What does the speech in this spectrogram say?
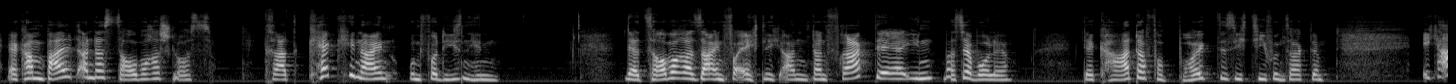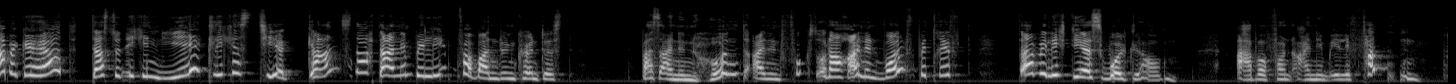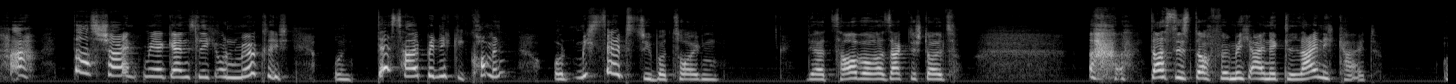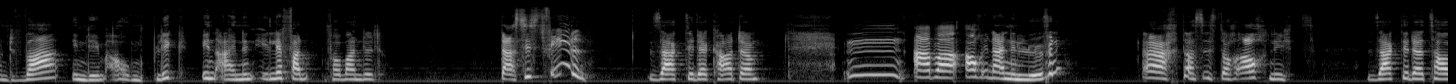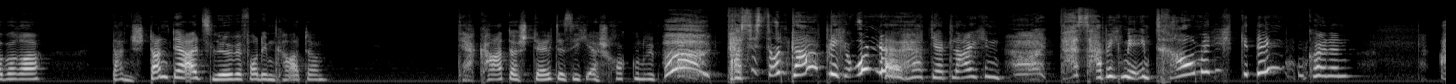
Er kam bald an das Zaubererschloss, trat keck hinein und vor diesen hin. Der Zauberer sah ihn verächtlich an, dann fragte er ihn, was er wolle. Der Kater verbeugte sich tief und sagte Ich habe gehört, dass du dich in jegliches Tier ganz nach deinem Belieben verwandeln könntest. Was einen Hund, einen Fuchs oder auch einen Wolf betrifft, da will ich dir es wohl glauben. Aber von einem Elefanten, ha, das scheint mir gänzlich unmöglich. Und deshalb bin ich gekommen, und mich selbst zu überzeugen. Der Zauberer sagte stolz, das ist doch für mich eine Kleinigkeit und war in dem Augenblick in einen Elefanten verwandelt. Das ist viel, sagte der Kater. Mm, aber auch in einen Löwen? Ach, das ist doch auch nichts, sagte der Zauberer. Dann stand er als Löwe vor dem Kater. Der Kater stellte sich erschrocken und rief, oh, das ist unglaublich, unerhört dergleichen. Das habe ich mir im Traume nicht gedenken können.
